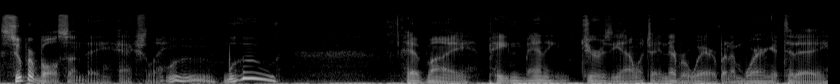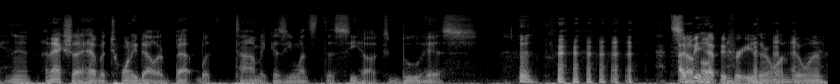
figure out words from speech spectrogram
Super Bowl Sunday, actually. Woohoo! Woohoo! Have my Peyton Manning jersey on, which I never wear, but I'm wearing it today. Yeah. And actually, I have a twenty dollar bet with Tommy because he wants the Seahawks. Boo hiss. I'd be happy for either one to win.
